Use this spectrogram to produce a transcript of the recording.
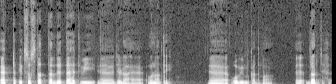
ਐਕਟ 177 ਦੇ ਤਹਿਤ ਵੀ ਅ, ਜਿਹੜਾ ਹੈ ਉਹਨਾਂ ਤੇ ਅ, ਉਹ ਵੀ ਮੁਕੱਦਮਾ ਅ, ਦਰਜ ਹੈ।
